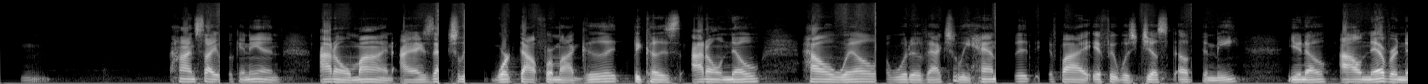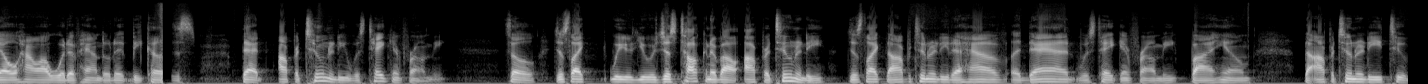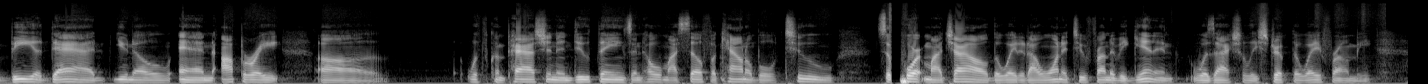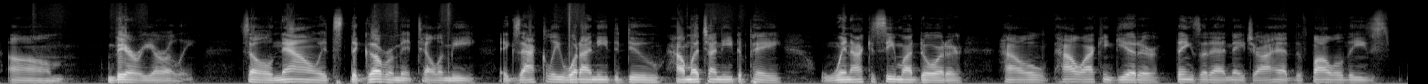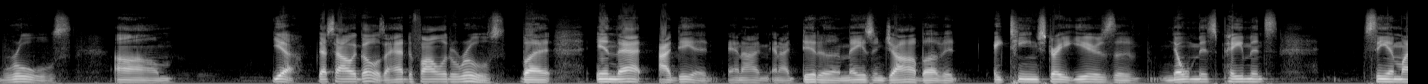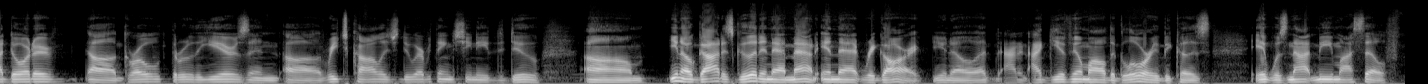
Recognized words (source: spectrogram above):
hindsight looking in, I don't mind. I actually worked out for my good because I don't know how well I would have actually handled it if I if it was just up to me. You know, I'll never know how I would have handled it because that opportunity was taken from me. So just like we you were just talking about opportunity, just like the opportunity to have a dad was taken from me by him, the opportunity to be a dad, you know, and operate uh, with compassion and do things and hold myself accountable to support my child the way that I wanted to from the beginning was actually stripped away from me um, very early. So now it's the government telling me exactly what I need to do, how much I need to pay, when I can see my daughter, how how I can get her, things of that nature. I had to follow these rules. Um, yeah, that's how it goes. I had to follow the rules, but in that I did, and I and I did an amazing job of it. 18 straight years of no missed payments, seeing my daughter uh, grow through the years and uh, reach college, do everything she needed to do. Um, you know, God is good in that matter, in that regard. You know, I, I, I give Him all the glory because it was not me myself.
